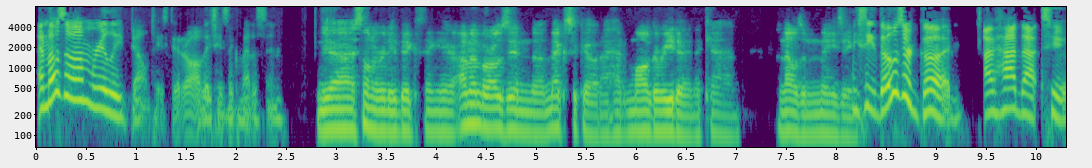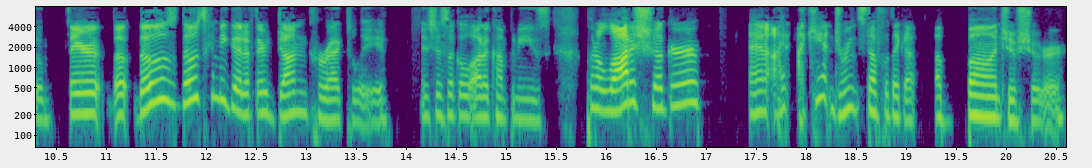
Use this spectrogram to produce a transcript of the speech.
And most of them really don't taste good at all. They taste like medicine. Yeah, it's not a really big thing here. I remember I was in uh, Mexico and I had margarita in a can, and that was amazing. You see, those are good. I've had that too. They're th- those those can be good if they're done correctly. It's just like a lot of companies put a lot of sugar, and I I can't drink stuff with like a, a bunch of sugar.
